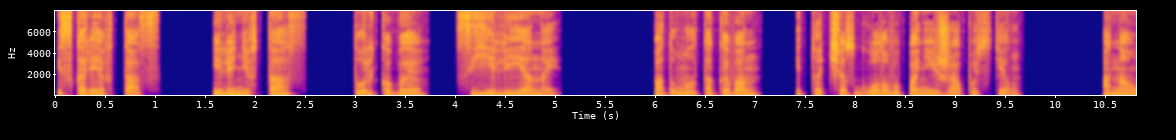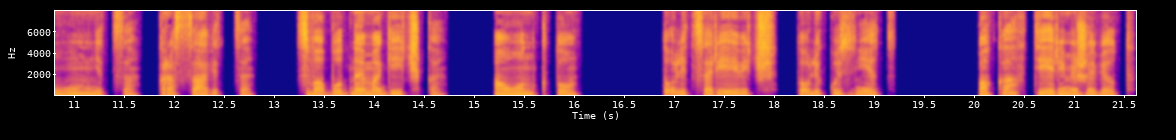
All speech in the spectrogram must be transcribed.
и скорее в таз. Или не в таз, только бы с Еленой. Подумал так Иван и тотчас голову пониже опустил. Она умница, красавица, свободная магичка. А он кто? То ли царевич, то ли кузнец. Пока в тереме живет,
